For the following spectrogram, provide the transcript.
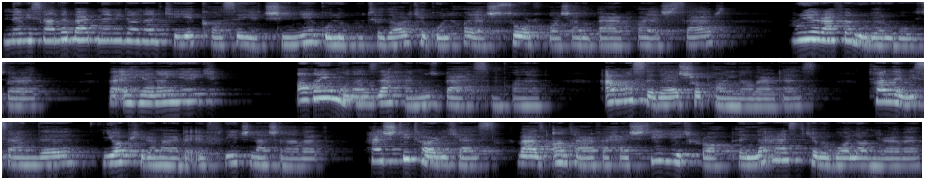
نویسنده بد نمی‌داند که یک کاسه چینی گل و بوتهدار که گلهایش سرخ باشد و برگهایش سبز روی رف روبرو بگذارد و احیانا یک آقای منزه هنوز بحث می کند اما صدایش را پایین آورده است تا نویسنده یا پیرمرد افلیج نشنود هشتی تاریک است و از آن طرف هشتی یک راه پله هست که به بالا می رود.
